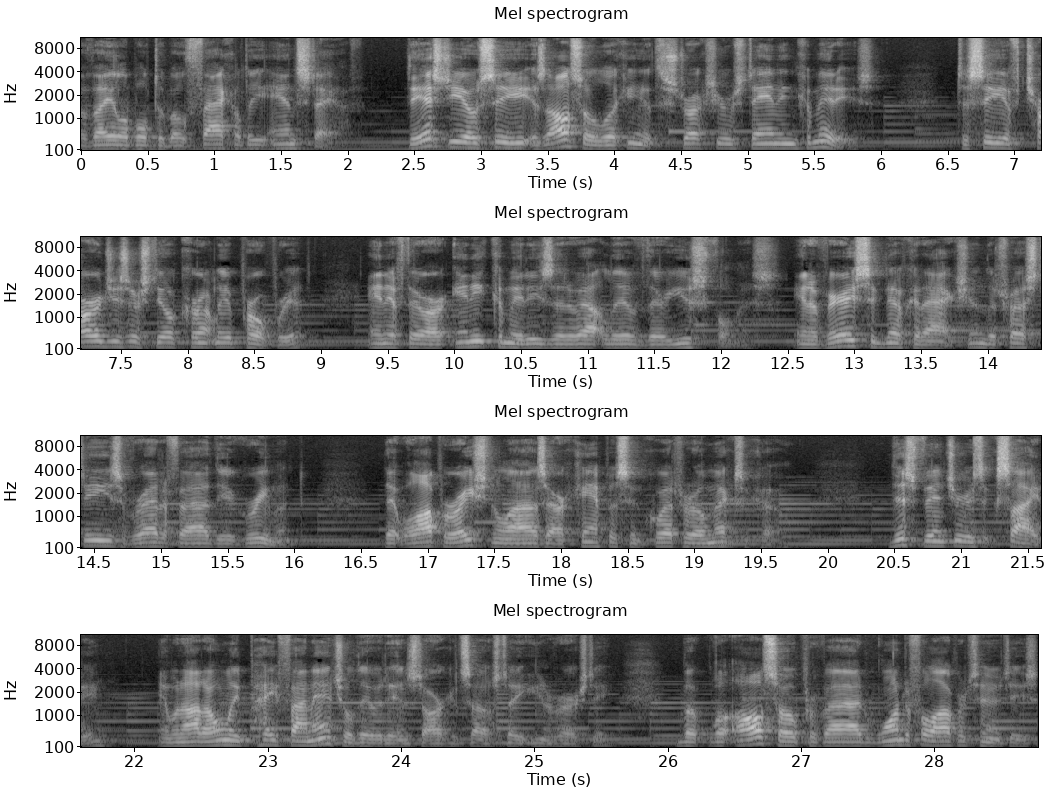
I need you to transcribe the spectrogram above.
available to both faculty and staff. The SGOC is also looking at the structure of standing committees to see if charges are still currently appropriate and if there are any committees that have outlived their usefulness. In a very significant action, the trustees have ratified the agreement that will operationalize our campus in Querétaro, Mexico. This venture is exciting and will not only pay financial dividends to Arkansas State University, but will also provide wonderful opportunities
